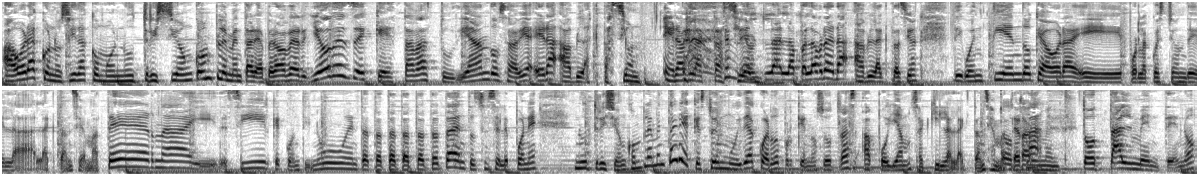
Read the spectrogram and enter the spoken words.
Ahora conocida como nutrición complementaria. Pero a ver, yo desde que estaba estudiando sabía, era ablactación. Era ablactación. la, la, palabra era ablactación. Digo, entiendo que ahora eh, por la cuestión de la lactancia materna y decir que continúen, ta, ta, ta, ta, ta, ta, ta, entonces se le pone nutrición complementaria, que estoy muy de acuerdo porque nosotras apoyamos aquí la lactancia materna. Totalmente. Totalmente, ¿no?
